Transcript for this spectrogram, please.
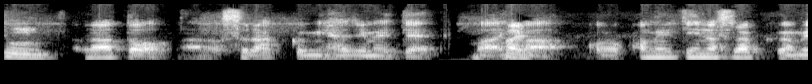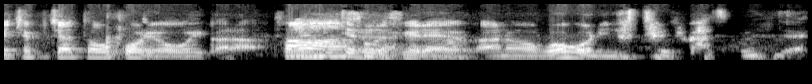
うん。その後、あのスラック見始めて、まあはい。今、このコミュニティのスラックがめちゃくちゃ投稿量多いから、それ見てるだけで、あの午後になってるとかするんで、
